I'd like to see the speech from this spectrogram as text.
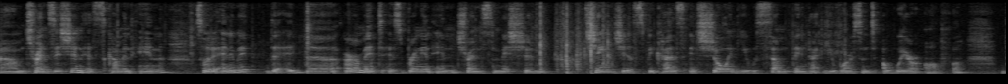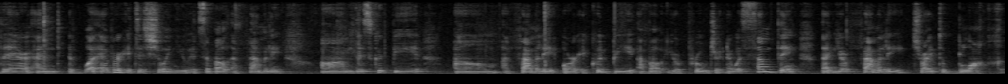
um, transition is coming in. So the enemy, the, the hermit is bringing in transmission changes because it's showing you something that you wasn't aware of there. And whatever it is showing you, it's about a family. Um, this could be um, a family or it could be about your project. There was something that your family tried to block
